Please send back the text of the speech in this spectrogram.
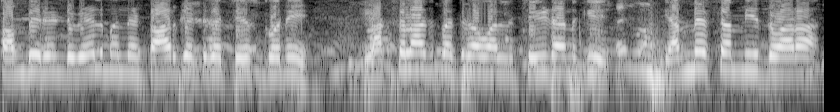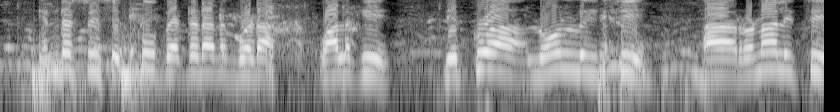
తొంభై రెండు వేల మందిని టార్గెట్గా చేసుకొని లక్షలాధిపతిగా వాళ్ళని చేయడానికి ఎంఎస్ఎంఈ ద్వారా ఇండస్ట్రీస్ ఎక్కువ పెట్టడానికి కూడా వాళ్ళకి ఎక్కువ లోన్లు ఇచ్చి రుణాలు ఇచ్చి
